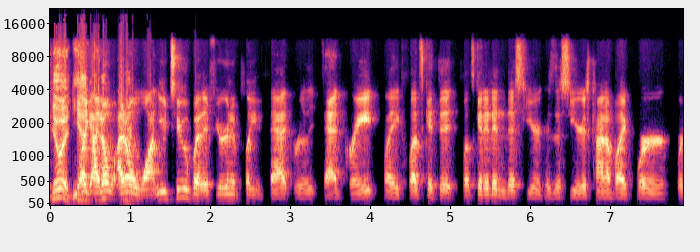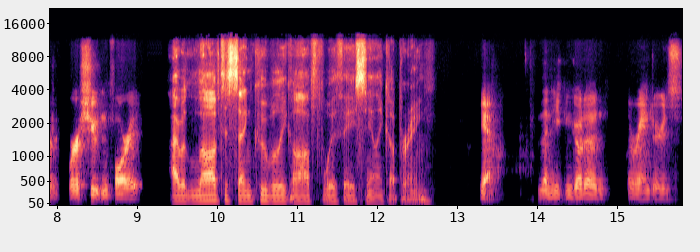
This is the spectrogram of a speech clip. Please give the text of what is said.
do it. Yeah, Like I don't I don't want you to, but if you're gonna play that really that great, like let's get it let's get it in this year because this year is kind of like we're we're we're shooting for it. I would love to send Kubalik off with a Stanley Cup ring. Yeah. then he can go to the Rangers.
